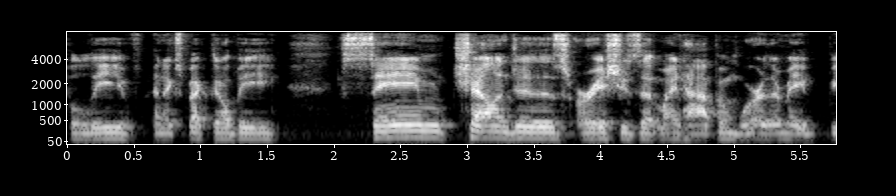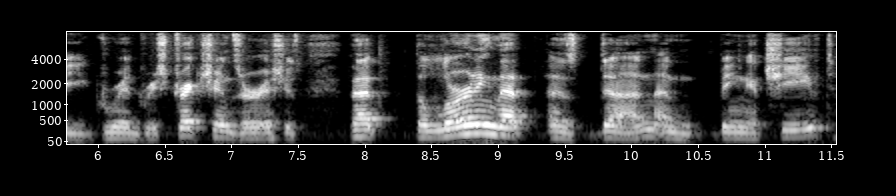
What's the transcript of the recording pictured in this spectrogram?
believe and expect there'll be same challenges or issues that might happen where there may be grid restrictions or issues that the learning that is done and being achieved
